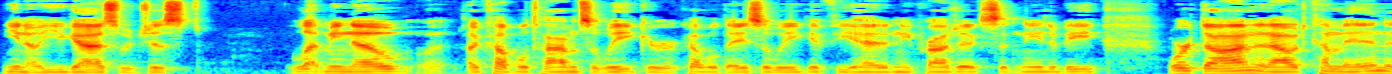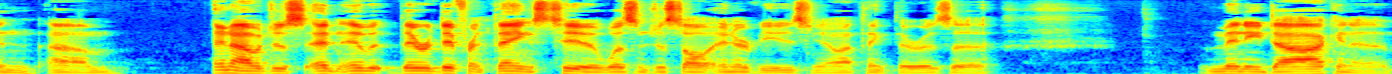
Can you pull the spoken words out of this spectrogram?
you know, you guys would just let me know a couple times a week or a couple days a week if you had any projects that need to be worked on, and I would come in and um, and I would just and it, there were different things too. It wasn't just all interviews. You know, I think there was a mini doc and a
